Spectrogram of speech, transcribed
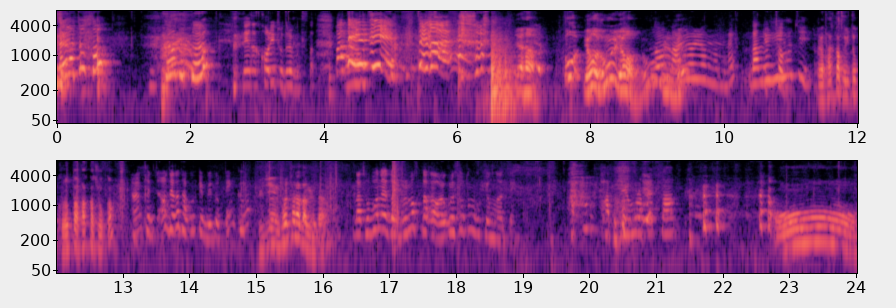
내가 줬어? 내가 줬어요? 내가 거리 조절을 못했어. 마태일지 제발. 야, 어, 야 너무 야 너무 너무 많이? 올렸는데? 저. 이거지. 내가 닦아주기 좀 그렇다 닦아줄까? 아 괜찮아. 어, 내가 닦을게 믿어. thank you. 유진은 털털하답니다. 나 저번에도 물 먹다가 얼굴에 쏟은 거 기억나지? 밥 일부러 뺐다. 오.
